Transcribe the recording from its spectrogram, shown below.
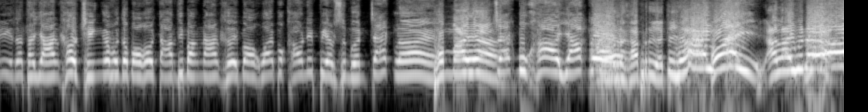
นี่รัฐยานเข้าชิงครับผมจะบอกเขาตามที่บางนานเคยบอกไว้พวกเขานี่เปรียบเสมือนแจ็คเลย ทำไมอะแจ็คบุกฆ่ายักษ์เลยเอาละครับเหลือจะใช่เฮ้ยอะไรวะเนี่ยโอ้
